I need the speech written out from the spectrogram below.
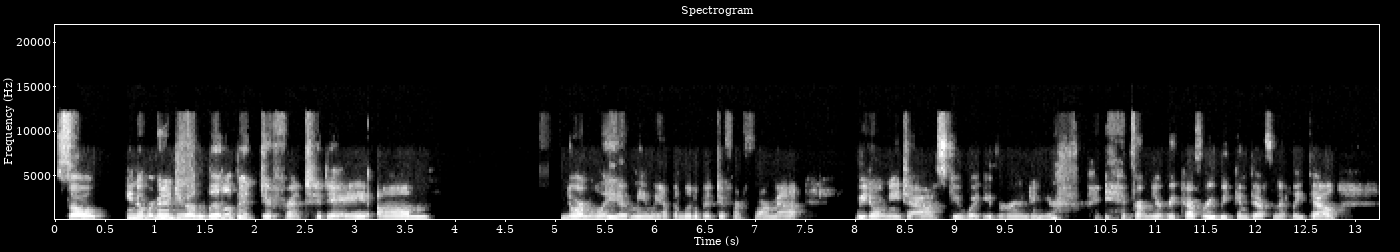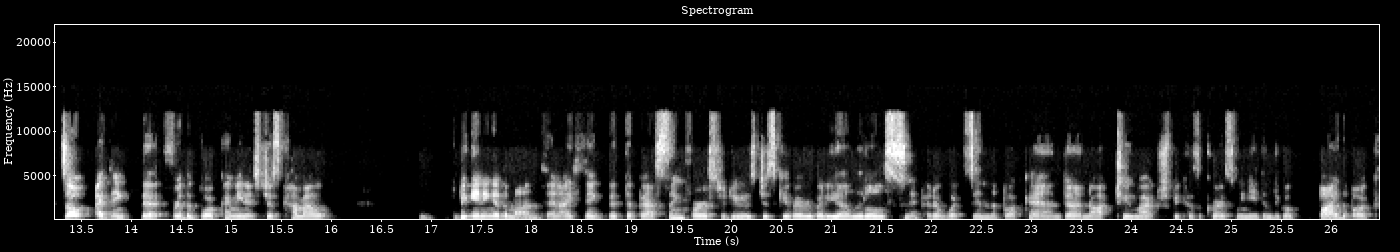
So you know we're going to do a little bit different today. Um normally i mean we have a little bit different format. We don't need to ask you what you've earned in your from your recovery. We can definitely tell so I think that for the book, I mean, it's just come out beginning of the month. And I think that the best thing for us to do is just give everybody a little snippet of what's in the book and uh, not too much because, of course, we need them to go buy the book.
